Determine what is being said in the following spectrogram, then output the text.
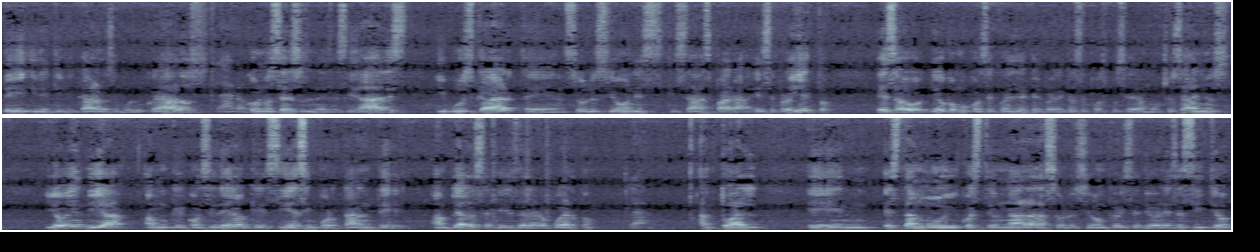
de identificar a los involucrados, conocer sus necesidades y buscar eh, soluciones quizás para ese proyecto. Eso dio como consecuencia que el proyecto se pospusiera muchos años y hoy en día, aunque considero que sí es importante ampliar los servicios del aeropuerto actual, está muy cuestionada la solución que hoy se dio en ese sitio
